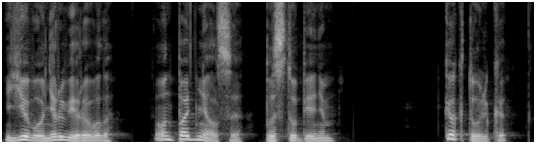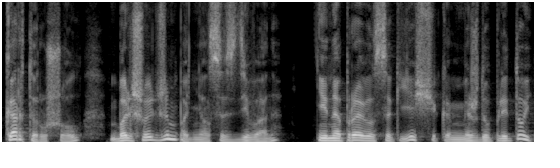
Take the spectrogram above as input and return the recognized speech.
его нервировало. Он поднялся по ступеням. Как только Картер ушел, Большой Джим поднялся с дивана и направился к ящикам между плитой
